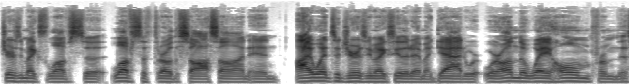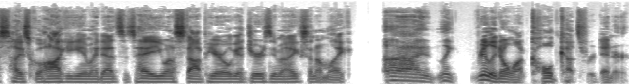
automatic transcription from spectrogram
Jersey Mike's loves to loves to throw the sauce on, and I went to Jersey Mike's the other day. My dad, we're, we're on the way home from this high school hockey game. My dad says, "Hey, you want to stop here? We'll get Jersey Mike's." And I'm like, uh, I like really don't want cold cuts for dinner.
